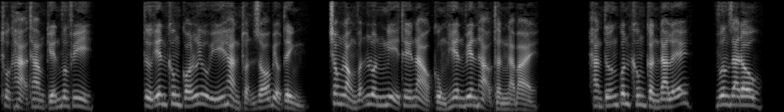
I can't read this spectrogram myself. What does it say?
thuộc hạ tham kiến vương phi. Tử yên không có lưu ý hàn thuận gió biểu tình, trong lòng vẫn luôn nghĩ thế nào cùng hiên viên hạo thần ngả bài. Hàn tướng quân không cần đa lễ, vương ra đâu?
